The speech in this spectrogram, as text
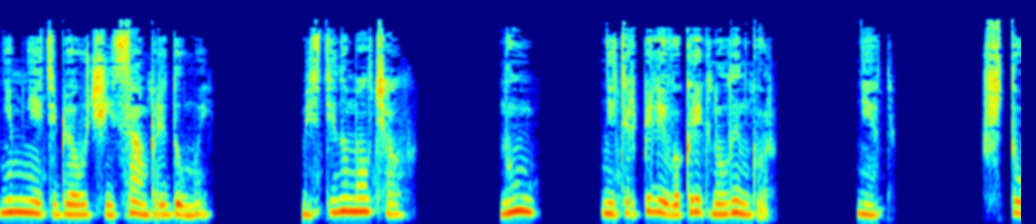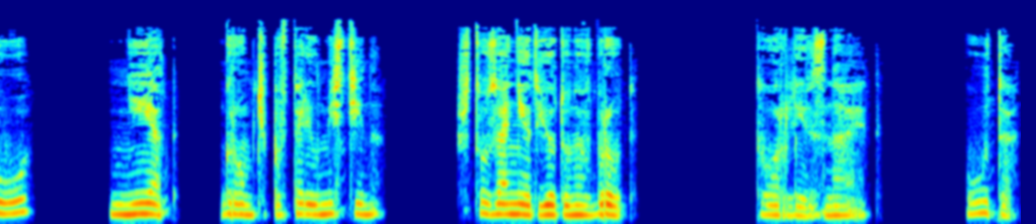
Не мне тебя учить, сам придумай». Местина молчал. «Ну?» — нетерпеливо крикнул Ингвар. «Нет». «Что?» «Нет», — громче повторил Местина. «Что за нет, Йотунов брод?» Торлиев знает. Ута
